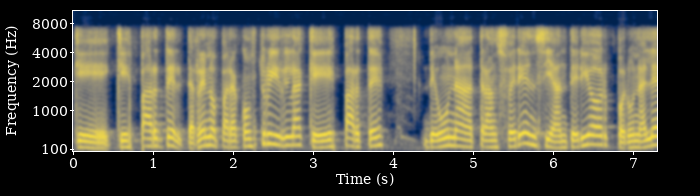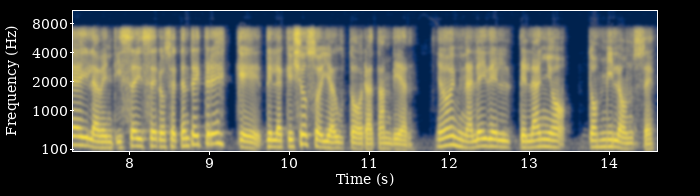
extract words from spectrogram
que, es parte, el terreno para construirla, que es parte de una transferencia anterior por una ley, la 26073, que, de la que yo soy autora también. ¿no? Es una ley del, del año 2011.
